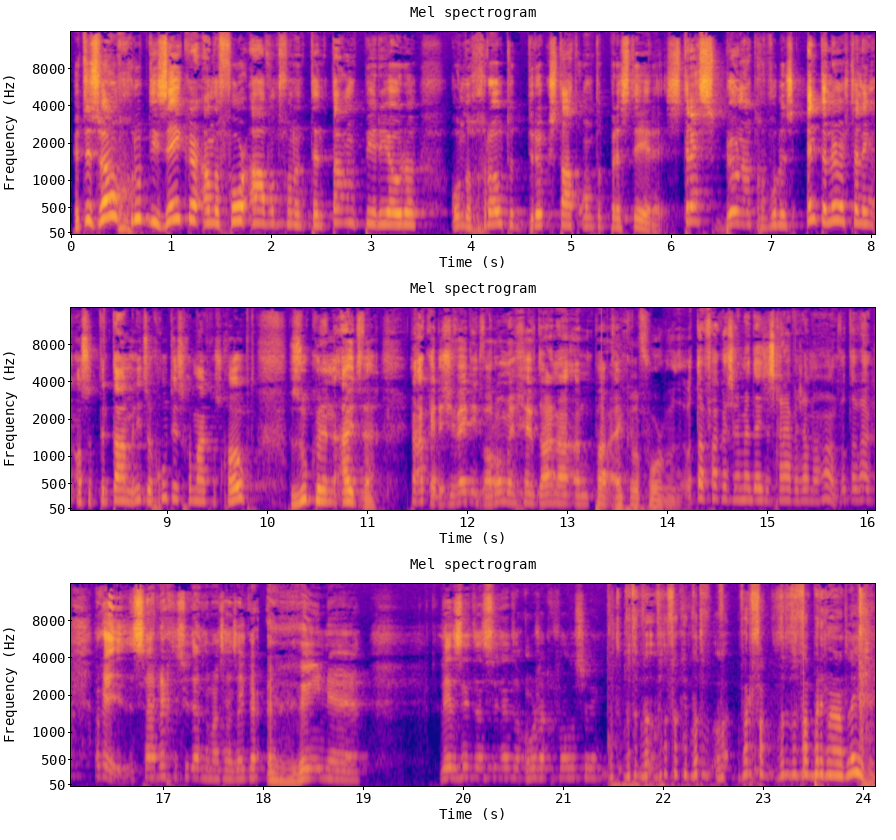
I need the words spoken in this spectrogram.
Het is wel een groep die zeker aan de vooravond van een tentamenperiode onder grote druk staat om te presteren. Stress, burn-out gevoelens en teleurstellingen als het tentamen niet zo goed is gemaakt als gehoopt, zoeken een uitweg. Nou oké, dus je weet niet waarom en geef daarna een paar enkele voorbeelden. Wat de fuck is er met deze schrijvers aan de hand? What the fuck? Oké, het zijn rechte studenten, maar het zijn zeker geen... eh leren ze niet aan studenten oorzaak? Wat wat- wat- wat de fuck wat- wat- wat de fuck- wat de fuck ben ik nou aan het lezen?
